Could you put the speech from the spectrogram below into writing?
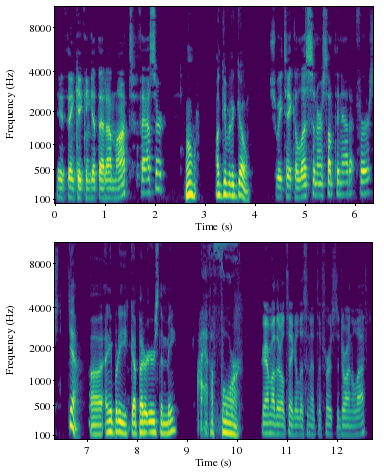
You think you can get that unlocked faster? Well, I'll give it a go. Should we take a listen or something at it first? Yeah. Uh, anybody got better ears than me? I have a four. Grandmother will take a listen at the first, the door on the left.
